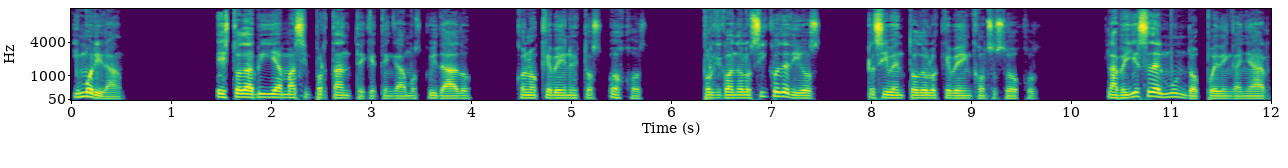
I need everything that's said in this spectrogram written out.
y morirán. Es todavía más importante que tengamos cuidado con lo que ven nuestros ojos, porque cuando los hijos de Dios reciben todo lo que ven con sus ojos, la belleza del mundo puede engañar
